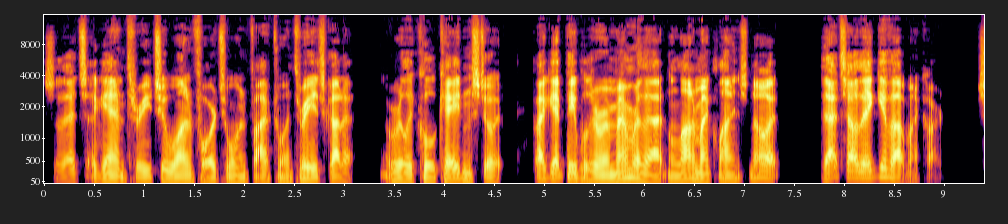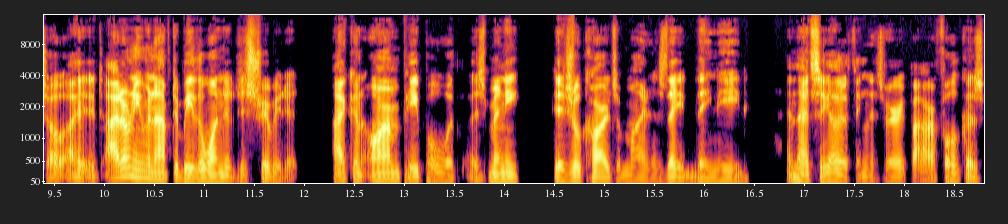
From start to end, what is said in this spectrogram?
so that's again, 321 421 5213. It's got a, a really cool cadence to it. If I get people to remember that, and a lot of my clients know it, that's how they give out my card. So I, I don't even have to be the one to distribute it. I can arm people with as many digital cards of mine as they, they need. And that's the other thing that's very powerful because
